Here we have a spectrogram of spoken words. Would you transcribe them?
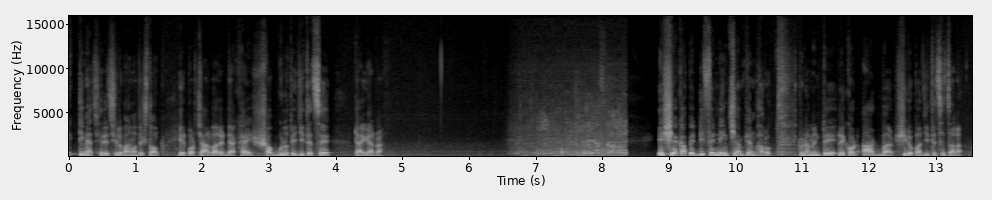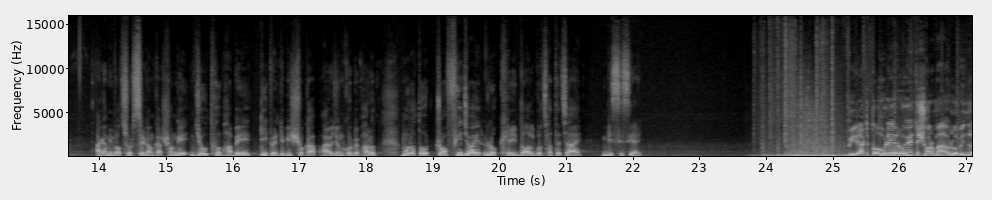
একটি ম্যাচ হেরেছিল বাংলাদেশ দল। এরপর চারবারের দেখায় সবগুলোতে জিতেছে টাইগাররা। এশিয়া কাপের ডিফেন্ডিং চ্যাম্পিয়ন ভারত। টুর্নামেন্টে রেকর্ড আটবার শিরোপা জিতেছে তারা আগামী বছর শ্রীলঙ্কার সঙ্গে যৌথভাবে টি টোয়েন্টি বিশ্বকাপ আয়োজন করবে ভারত। মূলত ট্রফি জয়ের লক্ষ্যেই দল গোছাতে চায় বিসিসিআই। বিরাট কোহলি, রোহিত শর্মা, রবীন্দ্র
